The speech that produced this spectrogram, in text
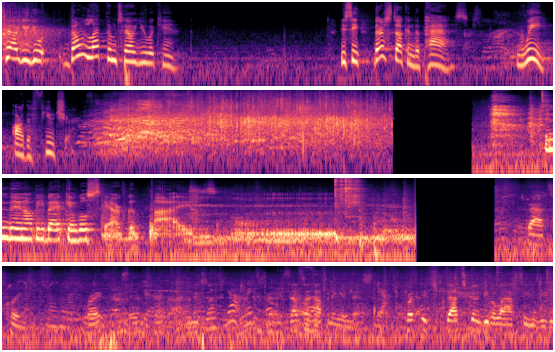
tell you you don't let them tell you it can't. You see, they're stuck in the past. We are the future. And then I'll be back and we'll say our goodbyes. That's crazy, right? Does that make sense? Yeah, it makes perfect That's not happening in this. Yeah. But it's, that's going to be the last scene that we do.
